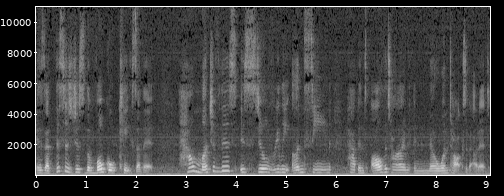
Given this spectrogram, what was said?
is that this is just the vocal case of it. How much of this is still really unseen, happens all the time, and no one talks about it.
